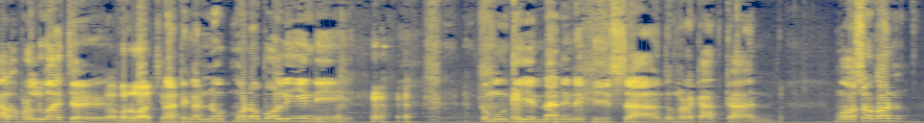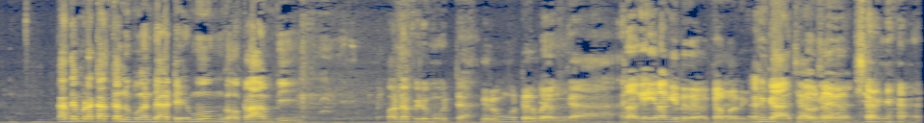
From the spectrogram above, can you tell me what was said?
Kalau perlu aja. ya. Kalau perlu aja. Nah, dengan no- monopoli ini kemungkinan ini bisa untuk merekatkan. Mosok kon katanya merekatkan hubungan mbak adekmu nggak kelambi. Warna biru muda. biru muda Ya, Bang. enggak. tak kira gitu deh gambarnya Enggak, jangan. usah ya. Jangan.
